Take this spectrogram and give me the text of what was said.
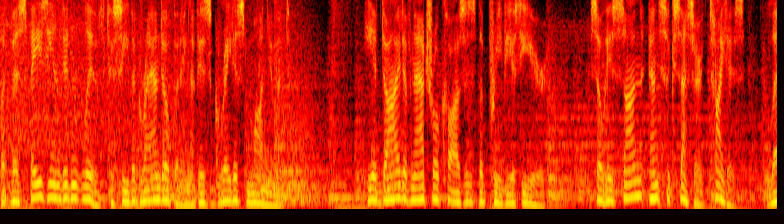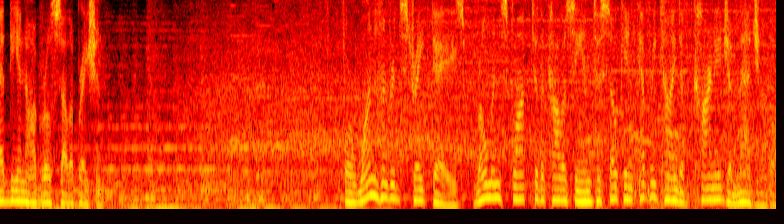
But Vespasian didn't live to see the grand opening of his greatest monument. He had died of natural causes the previous year. So his son and successor, Titus, led the inaugural celebration. For 100 straight days, Romans flocked to the Colosseum to soak in every kind of carnage imaginable.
